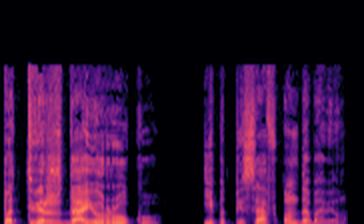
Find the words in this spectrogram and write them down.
Подтверждаю руку». И, подписав, он добавил.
